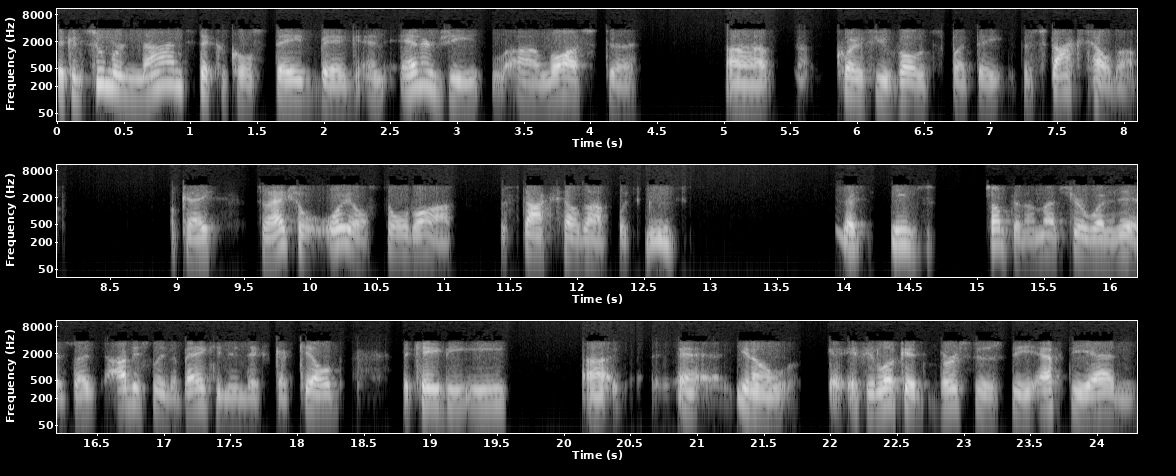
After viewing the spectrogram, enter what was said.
the consumer non-cyclical stayed big, and energy uh, lost uh, uh, quite a few votes, but they the stocks held up. Okay, so actual oil sold off, the stocks held up, which means that means something. I'm not sure what it is. Obviously, the banking index got killed. The KBE uh, uh, you know, if you look at versus the FDN,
